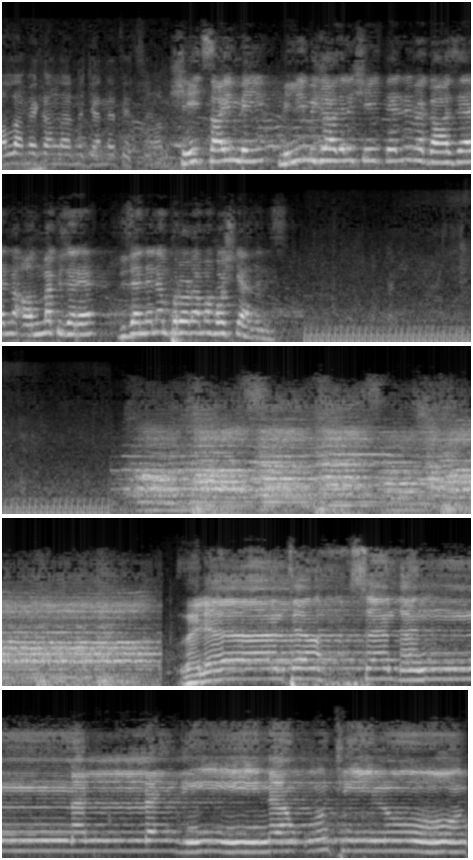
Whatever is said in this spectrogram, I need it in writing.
Allah mekanlarını cennet etsin. Şehit Sayın Bey'i, milli mücadele şehitlerini ve gazilerini anmak üzere düzenlenen programa hoş geldiniz. ولا تحسبن الذين قتلوا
